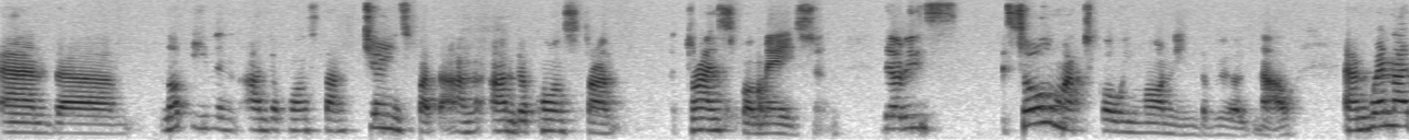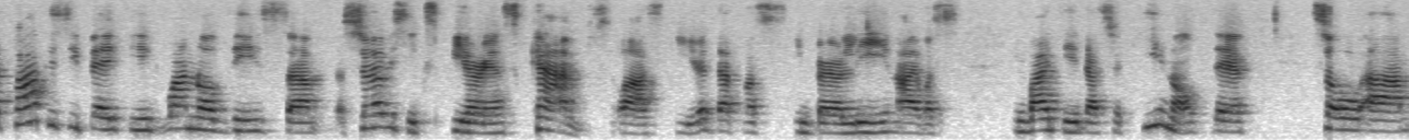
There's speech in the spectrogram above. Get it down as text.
and um, not even under constant change, but un- under constant transformation. There is so much going on in the world now. And when I participated one of these um, service experience camps last year, that was in Berlin, I was invited as a keynote there. So um,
